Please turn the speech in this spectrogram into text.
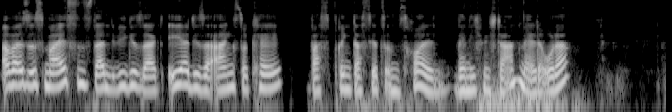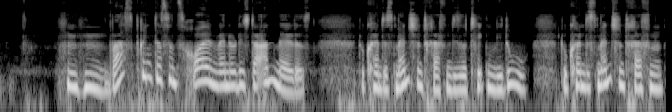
Aber es ist meistens dann, wie gesagt, eher diese Angst, okay, was bringt das jetzt ins Rollen, wenn ich mich da anmelde, oder? Was bringt es ins Rollen, wenn du dich da anmeldest? Du könntest Menschen treffen, die so ticken wie du. Du könntest Menschen treffen,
